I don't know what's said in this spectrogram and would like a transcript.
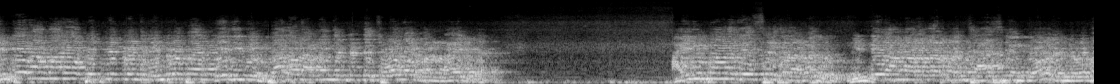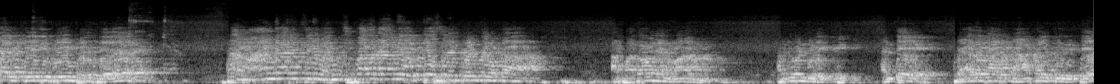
ఎన్టీ రామారావు పెట్టినటువంటి రెండు రూపాయల కేజీ పేదవాడు అన్నం తింటుంటే చూడలేడు మన నాయుడు ఐదు రూపాయలు చేస్తారు కదా అసలు ఎన్టీ రామారావు గారు మంచి ఆశయంతో రెండు రూపాయల కేజీ బియ్యం పెడితే తన మాంగారిచ్చిన మంచి పథకాన్ని ఎత్తేసినటువంటి ఒక ఆ పదం నేను వాడను. అటువంటి వ్యక్తి. అంటే పేదవాడికి ఆకలి తీరితే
